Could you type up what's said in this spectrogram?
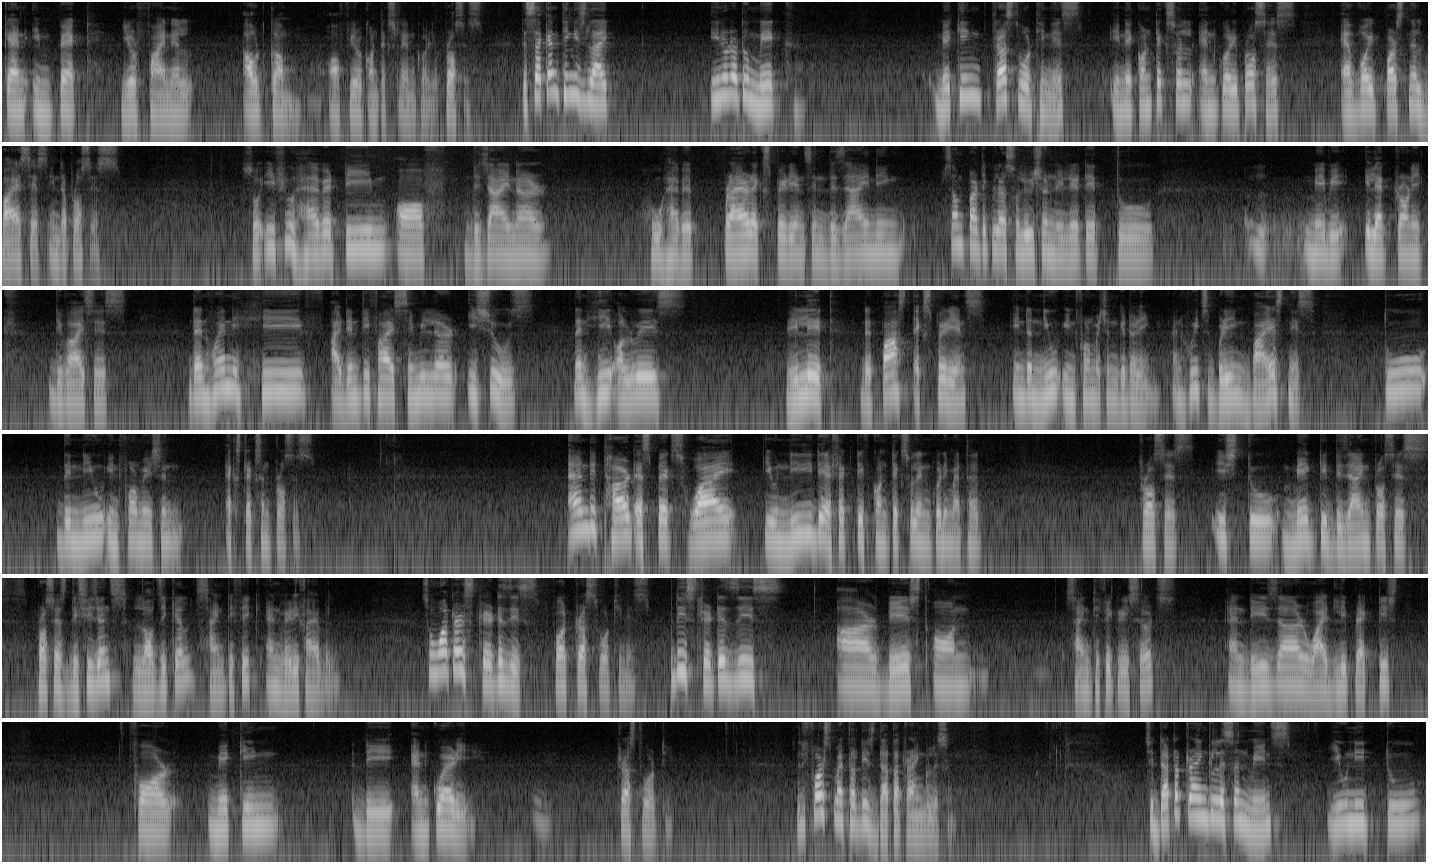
can impact your final outcome of your contextual inquiry process. The second thing is like in order to make making trustworthiness in a contextual enquiry process avoid personal biases in the process. So, if you have a team of designer who have a prior experience in designing some particular solution related to maybe electronic devices, then when he identifies similar issues, then he always relate the past experience in the new information gathering and which bring biasness to the new information extraction process. And the third aspects why you need a effective contextual inquiry method process is to make the design process process decisions logical, scientific and verifiable. So, what are strategies for trustworthiness? These strategies are based on scientific research and these are widely practiced for making the enquiry trustworthy. So, the first method is data triangulation. So, data triangulation means you need to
